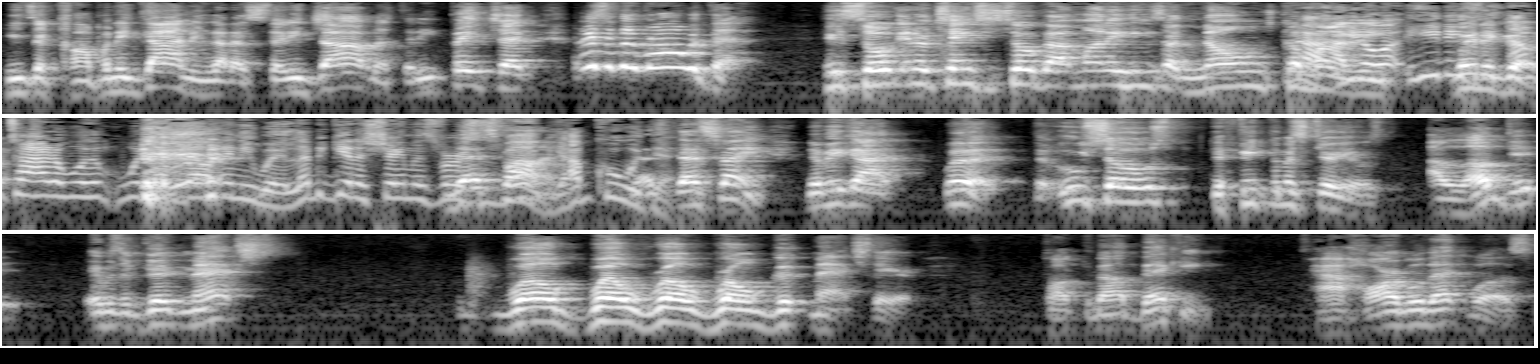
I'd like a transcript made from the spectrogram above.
he's a company guy and he's got a steady job and a steady paycheck. And there's nothing wrong with that. He's so entertained. He still got money. He's a known No, commodity. you know what? He Way needs to to go. I'm tired of with, with that belt anyway. Let me get a Sheamus versus That's fine. Bobby. I'm cool with that's, that. That's fine. Then we got what the Usos defeat the Mysterios. I loved it. It was a good match well, well, well, well, good match there. Talked about Becky, how horrible that was,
